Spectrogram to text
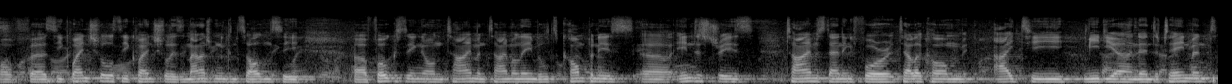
of uh, C-Quential. C-Quential is a management consultancy uh, focusing on time and time-enabled companies, uh, industries, time standing for telecom, IT, media, and entertainment.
